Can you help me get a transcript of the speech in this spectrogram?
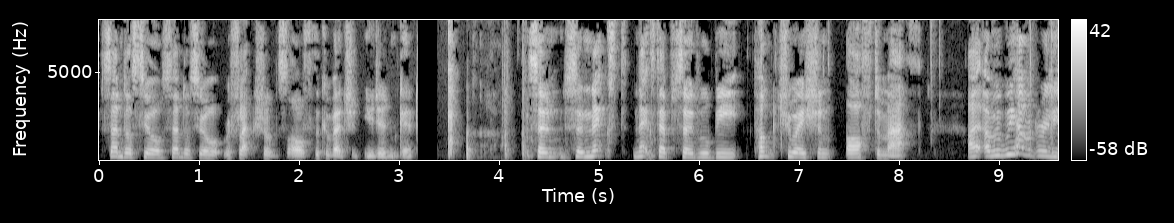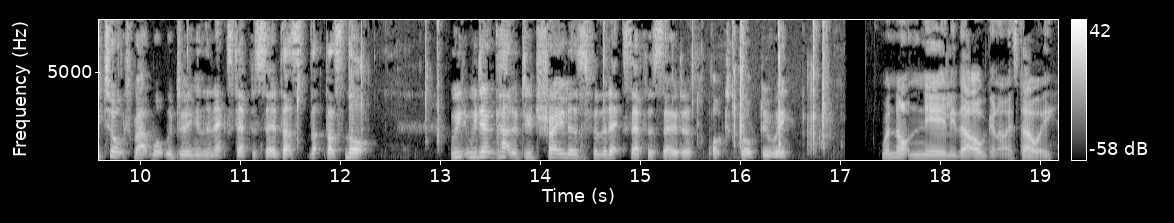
send us your send us your reflections of the convention you didn't go. to. So so next next episode will be punctuation aftermath. I, I mean, we haven't really talked about what we're doing in the next episode. That's that, that's not. We we don't kind of do trailers for the next episode of Octothorpe, do we? We're not nearly that organised, are we?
